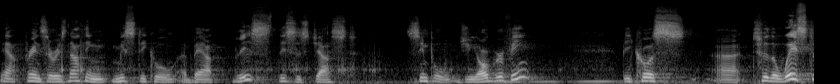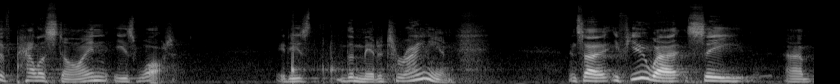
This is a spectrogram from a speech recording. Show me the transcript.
Now, friends, there is nothing mystical about this. This is just simple geography because uh, to the west of Palestine is what? It is the Mediterranean. And so if you uh, see um,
